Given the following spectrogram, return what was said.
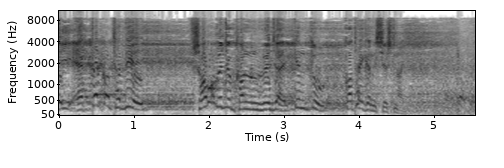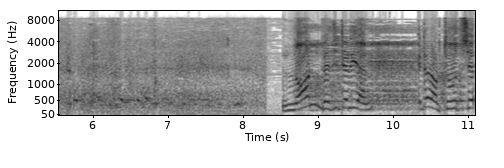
এই একটা কথা দিয়েই সব অভিযোগ খণ্ডন হয়ে যায়, কিন্তু কথা এখানে শেষ নয়। নন ভেজিটেরিয়ান এটার অর্থ হচ্ছে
